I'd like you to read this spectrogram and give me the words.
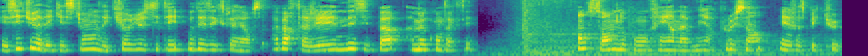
Et si tu as des questions, des curiosités ou des expériences à partager, n'hésite pas à me contacter. Ensemble, nous pouvons créer un avenir plus sain et respectueux.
